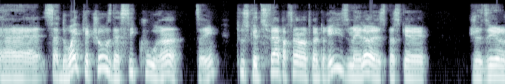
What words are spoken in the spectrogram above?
Euh, ça doit être quelque chose d'assez courant. tu sais. Tout ce que tu fais appartient à l'entreprise, mais là, c'est parce que, je veux dire,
